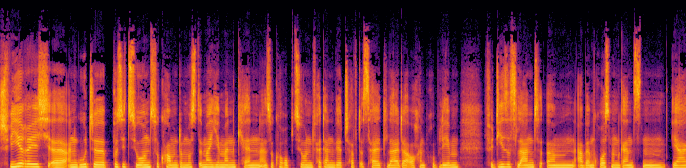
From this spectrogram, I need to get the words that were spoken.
schwierig, äh, an gute Positionen zu kommen. Du musst immer jemanden kennen. Also Korruption und Vetternwirtschaft ist halt leider auch ein Problem für dieses Land. Ähm, aber im Großen und Ganzen ja,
